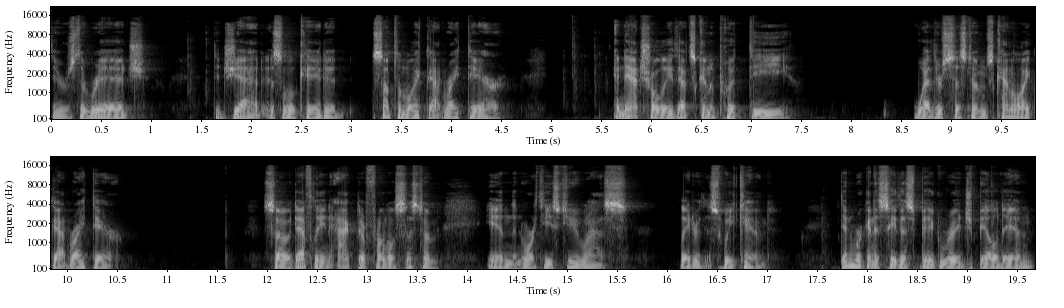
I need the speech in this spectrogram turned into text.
there's the ridge, the jet is located something like that right there. And naturally, that's going to put the weather systems kind of like that right there. So definitely an active frontal system in the northeast U.S. later this weekend. Then we're going to see this big ridge build in.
